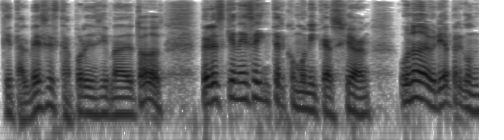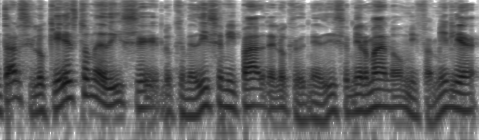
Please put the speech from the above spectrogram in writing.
que tal vez está por encima de todos. Pero es que en esa intercomunicación uno debería preguntarse, lo que esto me dice, lo que me dice mi padre, lo que me dice mi hermano, mi familia,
